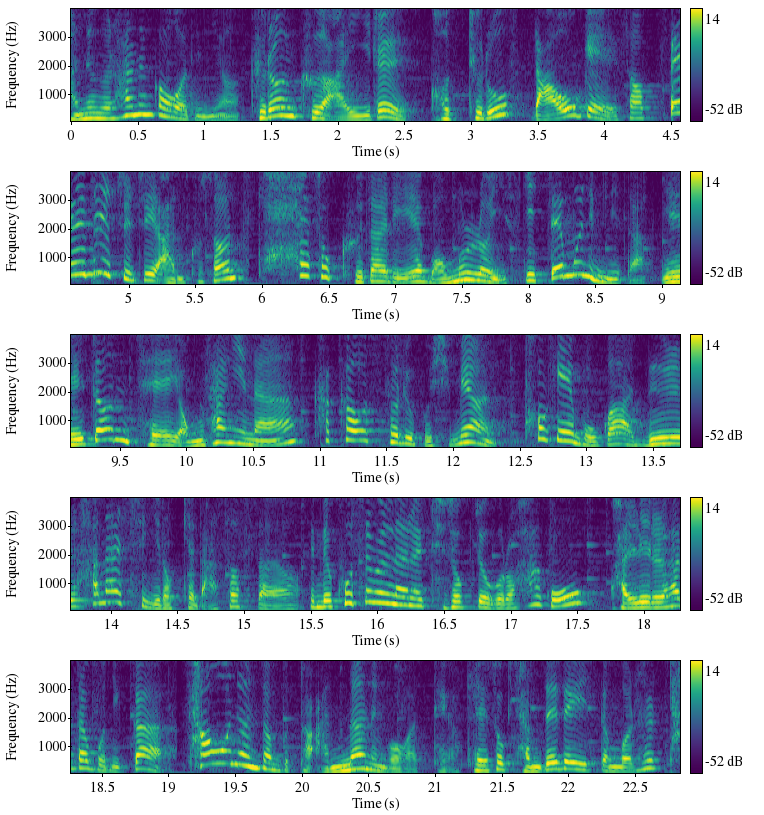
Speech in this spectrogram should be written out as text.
반응을 하는 거거든요. 그런 그 아이를 겉으로 나오게 해서 빼내주지 않고선 계속 그 자리에 머물러 있기 때문입니다. 예전 제 영상이나 카카오 스토리 보시면 턱에 뭐가 늘 하나씩 이렇게 났었어요. 근데 코스멜란을 지속적으로 하고 관리를 하다 보니까 4, 5년 전부터 안 나는 것 같아요. 계속 잠재되어 있던 거를 다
